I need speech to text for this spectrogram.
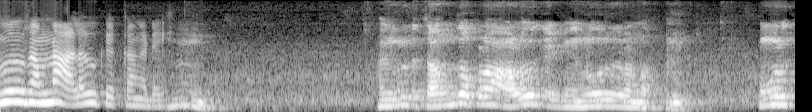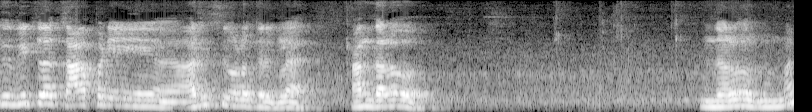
நூறு கிராம்னா அளவு கேட்காங்கடே ம். எங்கள்கிட்ட தங்க அப்பளம் அளவு கேட்குங்க நூறு கிராம். உங்களுக்கு வீட்டில் காப்படி அரிசி இருக்குல்ல அந்த அளவு. இந்த அளவு இருக்குங்களா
